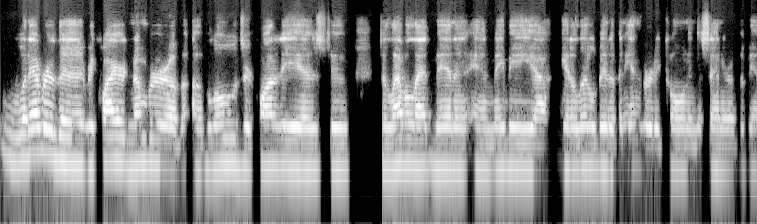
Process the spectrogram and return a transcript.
whatever the required number of, of loads or quantity is to to level that bin and, and maybe uh, get a little bit of an inverted cone in the center of the bin.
